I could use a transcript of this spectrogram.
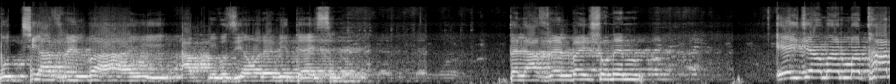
বুঝছি আজরাইল ভাই, আপনি বুঝি আমার নিতে আইছেন। তাহলে আজরাইল ভাই শোনেন, এই যে আমার মাথার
